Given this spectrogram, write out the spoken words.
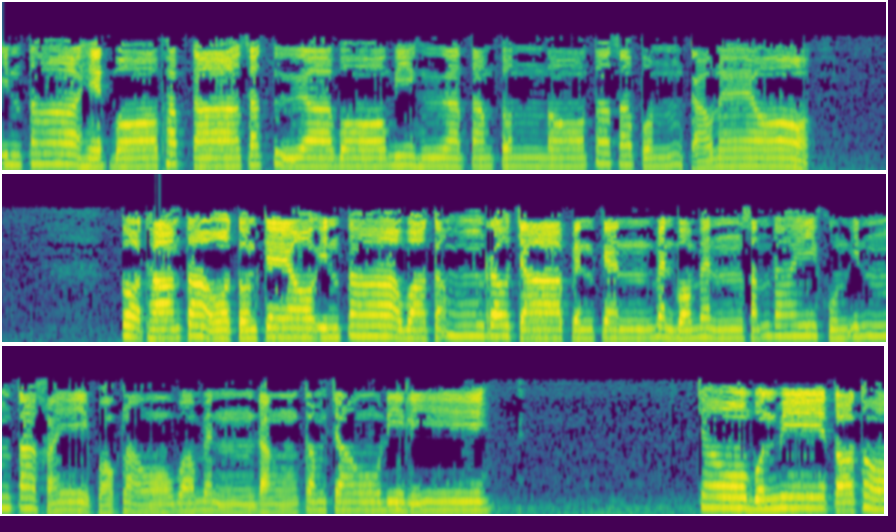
อินตาเหตุบ่พับตาสักเตือบ่มีเหือตามตนนอตาสะปนกล่าวแล้ว ก็ถามเต้าตนแก้วอินตาว่ากำเราจะเป็นแก่นแม่นบ่แม่นสันใดคุณอินตาไขบอกเล่าว่าแม่นดังกำเจ้าดีลี เจ้าบุญมีต่อถอ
